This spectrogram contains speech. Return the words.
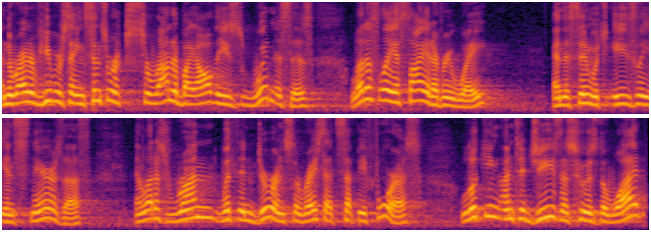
And the writer of Hebrews saying, Since we're surrounded by all these witnesses, let us lay aside every weight and the sin which easily ensnares us and let us run with endurance the race that's set before us, looking unto Jesus, who is the what?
